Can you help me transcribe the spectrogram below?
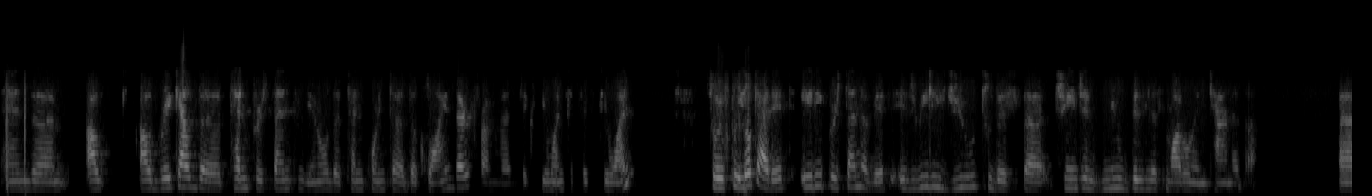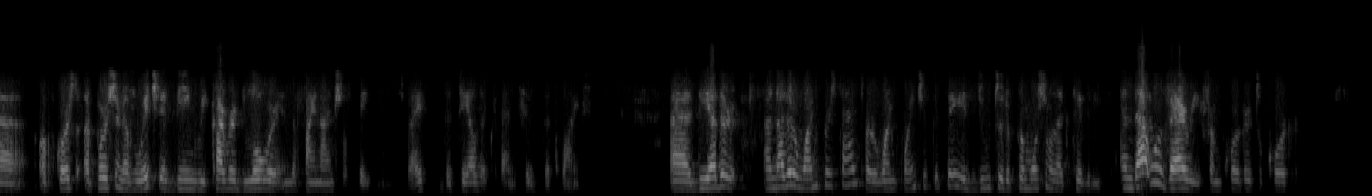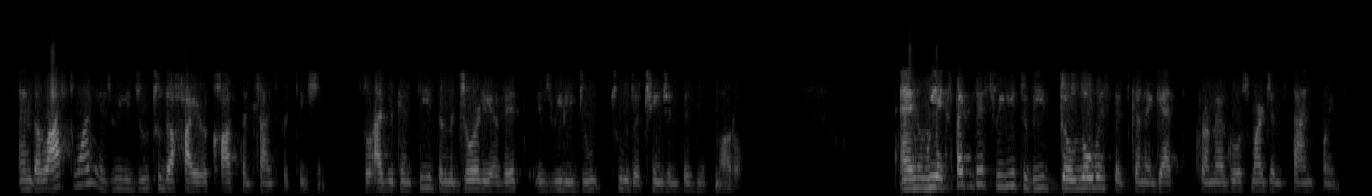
and um, I'll I'll break out the 10%, you know, the 10-point uh, decline there from uh, 61 to 51%. If we look at it, 80% of it is really due to this uh, change in new business model in Canada. Of course, a portion of which is being recovered lower in the financial statements, right? The sales expenses decline. Uh, the other, another 1% or 1 point you could say is due to the promotional activities, and that will vary from quarter to quarter. And The last one is really due to the higher cost and transportation. So As you can see, the majority of it is really due to the change in business model. And We expect this really to be the lowest it's gonna get from a gross margin standpoint.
